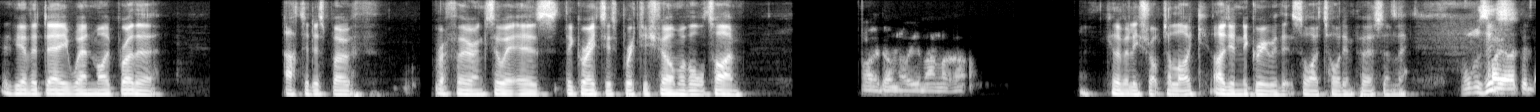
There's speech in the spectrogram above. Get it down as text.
the other day when my brother uttered us both referring to it as the greatest British film of all time. Oh, I don't know you, man, like that. Could have at least dropped a like. I didn't agree with it, so I told him personally. What was I, this? I didn't.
